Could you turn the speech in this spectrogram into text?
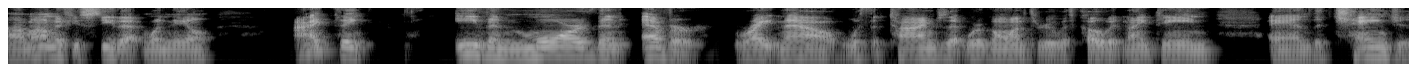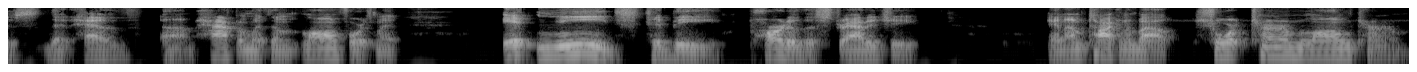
Um, I don't know if you see that one, Neil. I think even more than ever right now, with the times that we're going through with COVID 19 and the changes that have um, happened within law enforcement, it needs to be part of the strategy. And I'm talking about short term, long term.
